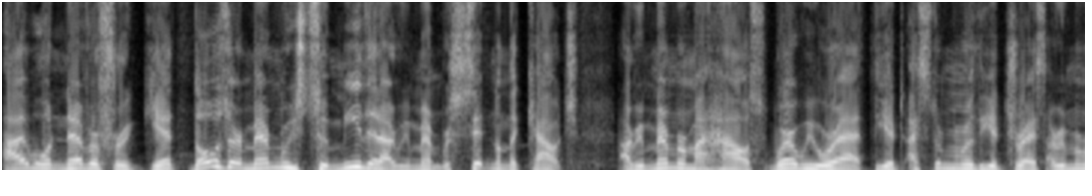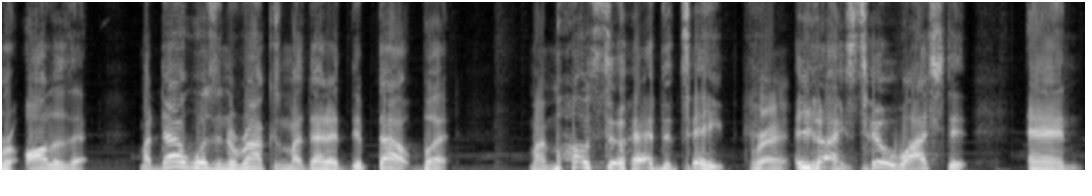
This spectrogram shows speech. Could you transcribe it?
I will never forget. Those are memories to me that I remember sitting on the couch. I remember my house, where we were at. The I still remember the address. I remember all of that. My dad wasn't around because my dad had dipped out, but my mom still had the tape. Right. You know, I still watched it. And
